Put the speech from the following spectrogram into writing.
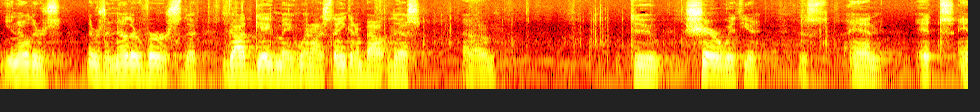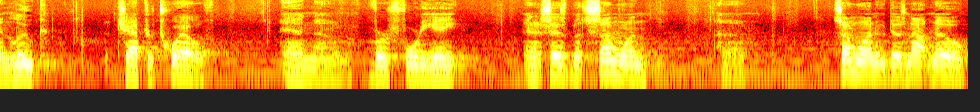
you know, there's there's another verse that God gave me when I was thinking about this um, to share with you. This and it's in Luke chapter 12 and um, verse 48. And it says, But someone, uh, someone who does not know,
